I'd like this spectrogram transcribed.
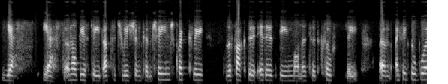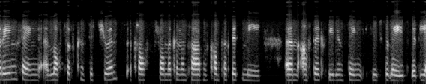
Yes, yes, and obviously that situation can change quickly. The fact that it is being monitored closely. Um, I think the worrying thing, a lot of constituents across from the Cynon have contacted me um, after experiencing huge delays with the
